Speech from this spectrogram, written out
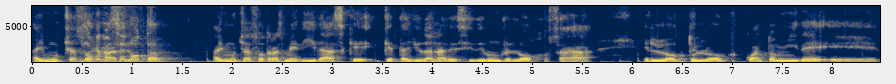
hay muchas otras. que más se nota. Hay muchas otras medidas que, te ayudan a decidir un reloj, o sea, el log to log, cuánto mide eh,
